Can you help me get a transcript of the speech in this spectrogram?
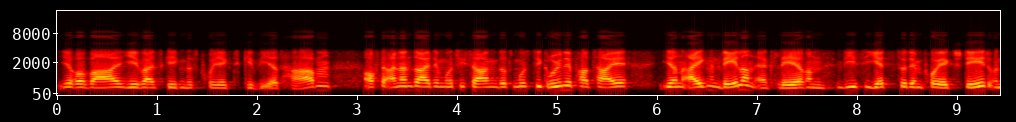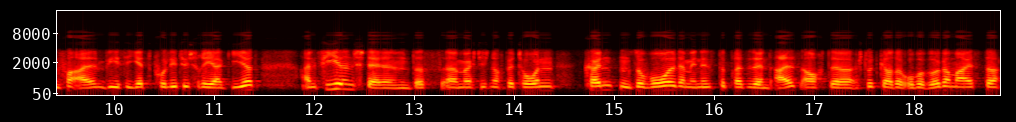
ihrer Wahl jeweils gegen das Projekt gewehrt haben. Auf der anderen Seite muss ich sagen, das muss die Grüne Partei ihren eigenen Wählern erklären, wie sie jetzt zu dem Projekt steht und vor allem, wie sie jetzt politisch reagiert. An vielen Stellen, das äh, möchte ich noch betonen, könnten sowohl der Ministerpräsident als auch der Stuttgarter Oberbürgermeister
